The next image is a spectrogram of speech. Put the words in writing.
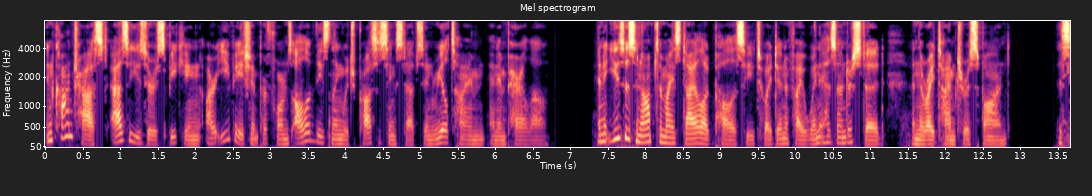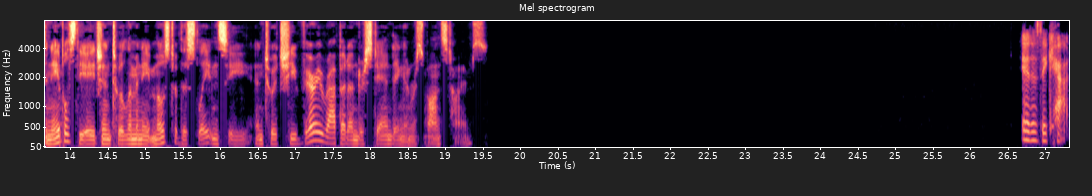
In contrast, as a user is speaking, our Eve agent performs all of these language processing steps in real time and in parallel. And it uses an optimized dialogue policy to identify when it has understood and the right time to respond. This enables the agent to eliminate most of this latency and to achieve very rapid understanding and response times. It is a cat.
